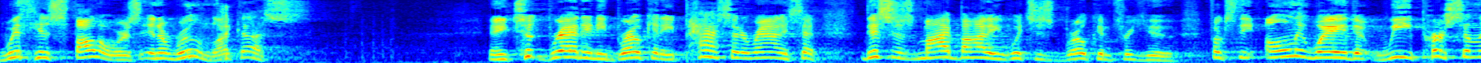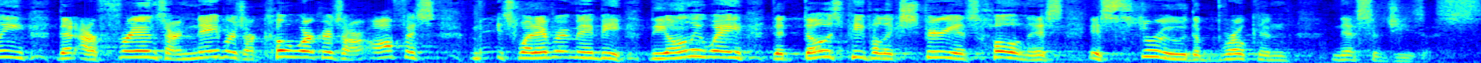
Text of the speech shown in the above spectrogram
with his followers in a room like us. And he took bread and he broke it and he passed it around. He said, This is my body which is broken for you. Folks, the only way that we personally, that our friends, our neighbors, our coworkers, our office mates, whatever it may be, the only way that those people experience wholeness is through the brokenness of Jesus.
